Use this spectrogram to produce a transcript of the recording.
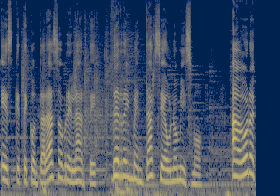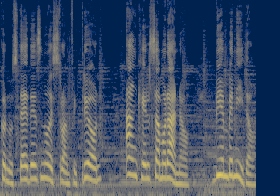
es que te contará sobre el arte de reinventarse a uno mismo. Ahora con ustedes nuestro anfitrión, Ángel Zamorano. Bienvenido.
